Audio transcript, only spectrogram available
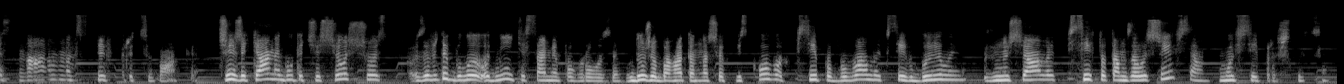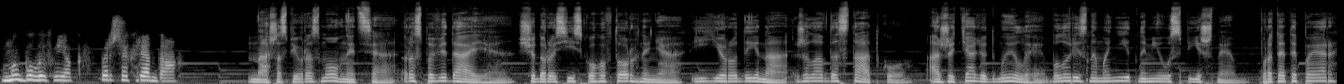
з нами співпрацювати. Чи життя не буде, чи що щось завжди були одні й ті самі погрози. Дуже багато наших військових всі побували, всіх били, знущали. Всі, хто там залишився, ми всі пройшли це. Ми були як в перших рядах. Наша співрозмовниця розповідає, що до російського вторгнення її родина жила в достатку, а життя Людмили було різноманітним і успішним. Проте тепер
